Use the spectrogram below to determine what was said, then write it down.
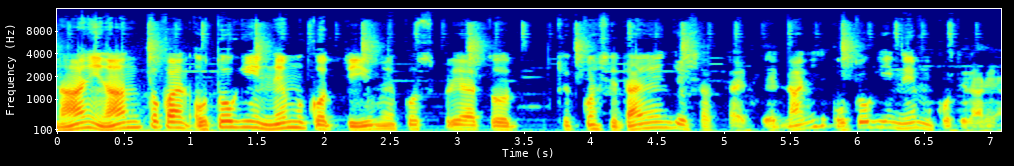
何、なんとか、おとぎねむこって有名コスプレイヤーと結婚して大炎上しちゃったい。え、何？おとぎねむこって誰や？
